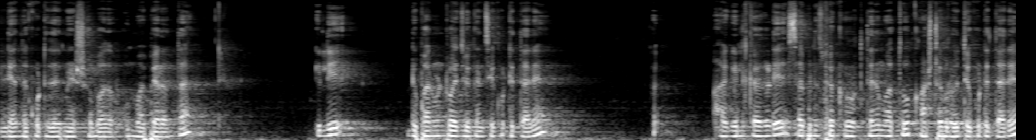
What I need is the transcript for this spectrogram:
ಇಂಡಿಯಾ ಅಂತ ಕೊಟ್ಟಿದ್ದಾರೆ ಮಿನಿಸ್ಟರ್ ಆಫ್ ಹೋಮ್ ಅಫೇರ್ ಅಂತ. ಇಲ್ಲಿ ಡಿಪಾರ್ಟ್ಮೆಂಟ್ ವೈಸ್ ವೇಕೆನ್ಸಿ ಕೊಟ್ಟಿದ್ದಾರೆ. ಹಾಗೆ ಇಲ್ಲಿ ಕೆಳಗಡೆ ಸಬ್ ಇನ್ಸ್ಪೆಕ್ಟರ್ ಕೊಟ್ಟಿದ್ದಾರೆ ಮತ್ತು ಕಾನ್ಸ್ಟೇಬಲ್ ಹುದ್ದೆ ಕೊಟ್ಟಿದ್ದಾರೆ.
